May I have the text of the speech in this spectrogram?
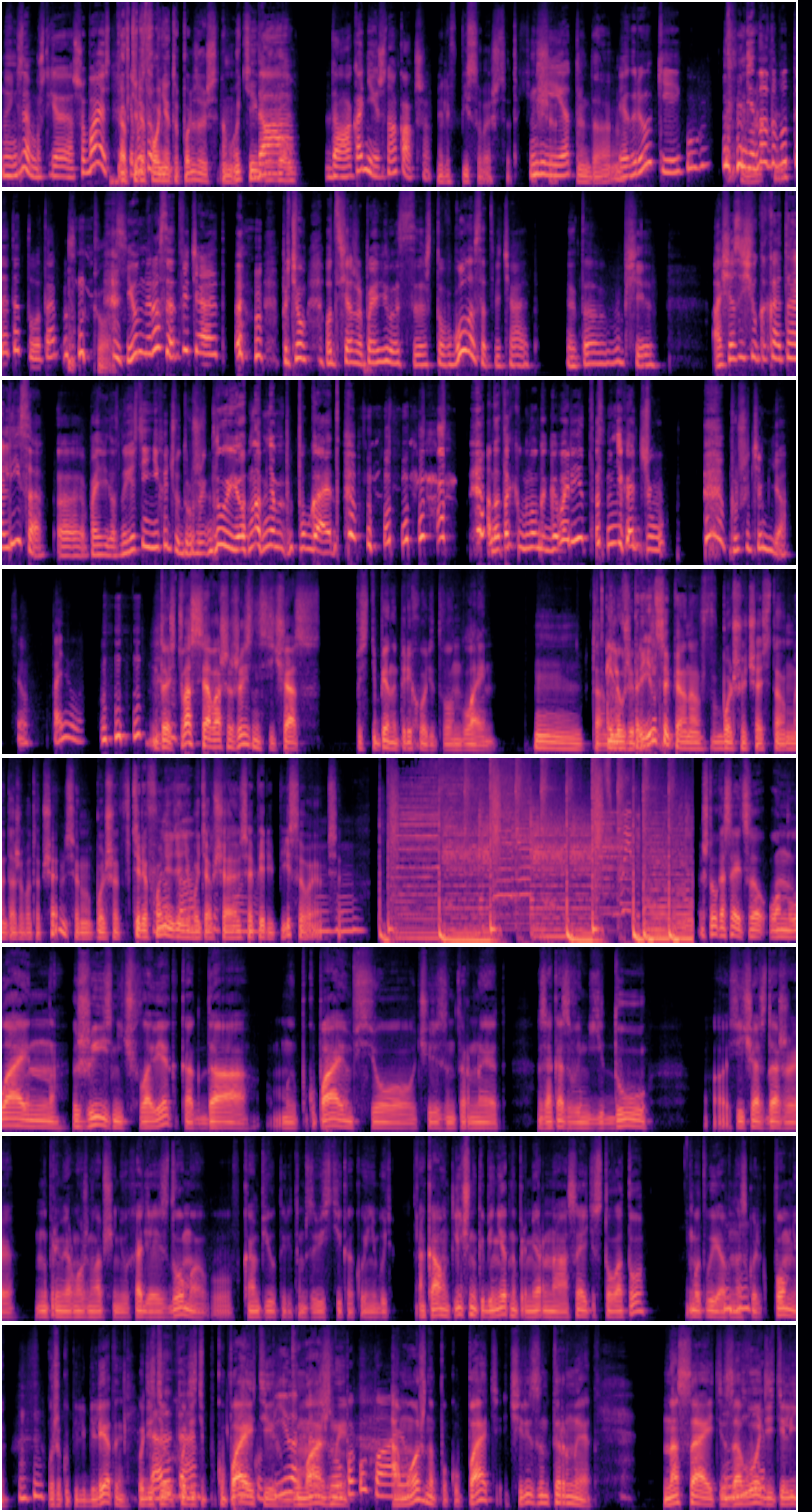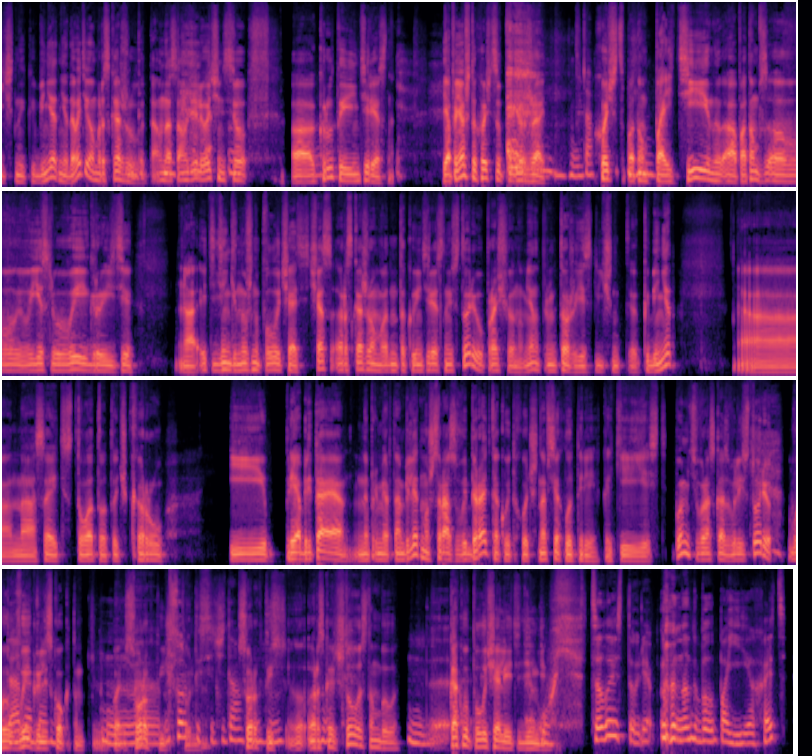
Ну, я не знаю, может, я ошибаюсь. А в я телефоне просто... ты пользуешься там? Окей, да, Google. Да, конечно, а как же? Или вписываешься такие Нет. Да. Я говорю, окей, Google. Мне надо вот это то-то. Класс. И он мне раз и отвечает. Причем вот сейчас же появилось, что в голос отвечает. Это вообще... А сейчас еще какая-то Алиса э, появилась, но я с ней не хочу дружить. Ну, ее, она меня пугает. Она так много говорит, не хочу. Больше, чем я. Все, поняла? То есть у вас вся ваша жизнь сейчас постепенно переходит в онлайн? Да, Или ну, уже в принципе, она в большую часть там мы даже вот общаемся, мы больше в телефоне ну, где-нибудь да, общаемся, переписываемся. Угу. Что касается онлайн жизни человека, когда мы покупаем все через интернет, заказываем еду, а сейчас даже, например, можно вообще не выходя из дома в компьютере там завести какой-нибудь аккаунт, личный кабинет, например, на сайте Столото. Вот вы, я, угу. насколько помню, угу. уже купили билеты, ходите, да, ходите да. покупаете купила, бумажные. Хожу, покупаю. А можно покупать через интернет. На сайте Нет. заводите личный кабинет. Нет, давайте я вам расскажу. Там на самом деле очень все э, круто и интересно. Я понимаю, что хочется поддержать. Да. Хочется потом пойти, ну, а потом, э, если вы выиграете а эти деньги нужно получать. Сейчас расскажу вам одну такую интересную историю упрощенную. У меня, например, тоже есть личный кабинет а, на сайте stolato.ru. И приобретая, например, там билет, можешь сразу выбирать, какой ты хочешь на всех лотереях, какие есть. Помните, вы рассказывали историю, вы да, выиграли да, да. сколько там? 40 тысяч? 40 тысяч, да. 40 тысяч. Угу. Расскажите, что у вас там было? Как вы получали эти деньги? Ой, целая история. Надо было поехать,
